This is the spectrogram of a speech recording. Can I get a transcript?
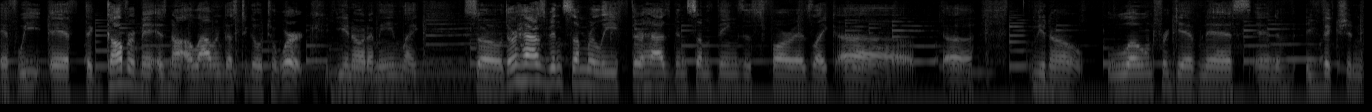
if we if the government is not allowing us to go to work? You know what i mean? Like so there has been some relief. There has been some things as far as like uh uh you know loan forgiveness and eviction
